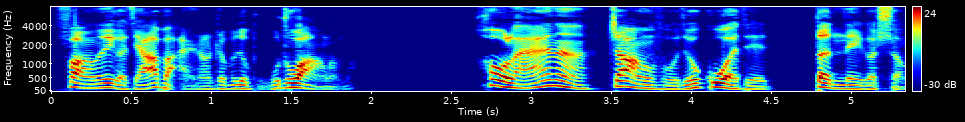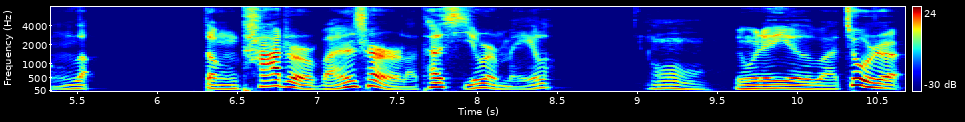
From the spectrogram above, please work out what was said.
放在这个甲板上，这不就不撞了吗？后来呢，丈夫就过去蹬那个绳子，等他这儿完事儿了，他媳妇儿没了，哦，明白这意思吧？就是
